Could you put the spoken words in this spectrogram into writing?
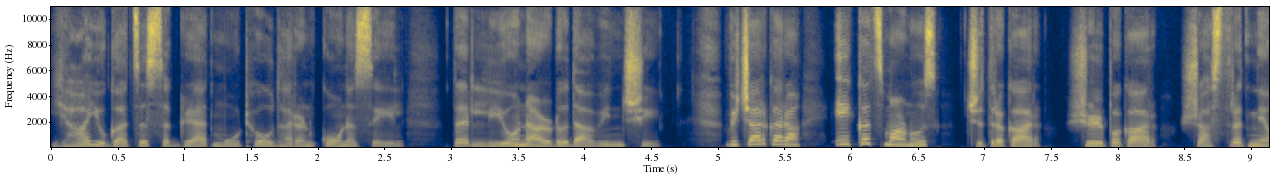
ह्या युगाचं सगळ्यात मोठं उदाहरण कोण असेल तर लिओनार्डो दाविंची विचार करा एकच माणूस चित्रकार शिल्पकार शास्त्रज्ञ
